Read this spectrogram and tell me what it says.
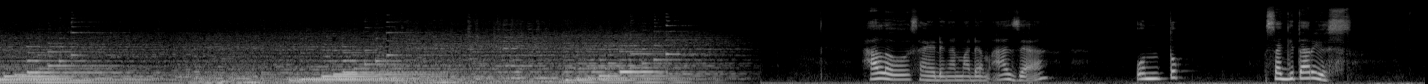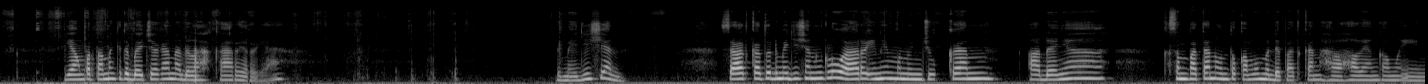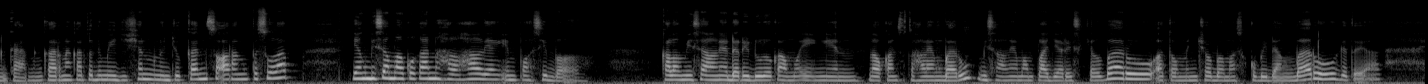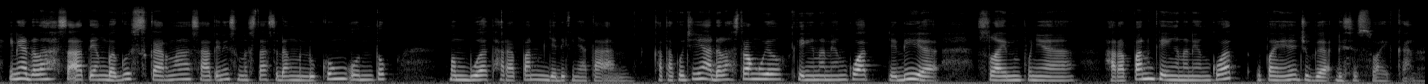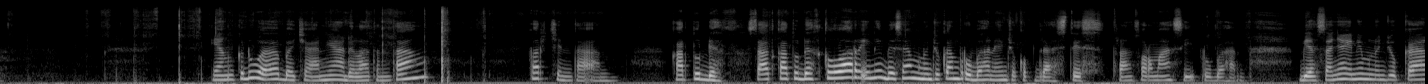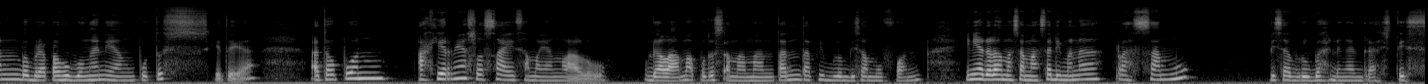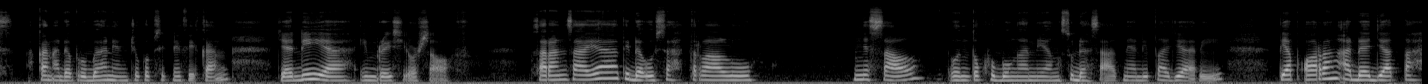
Halo, saya dengan Madam Aza untuk Sagittarius. Yang pertama kita bacakan adalah karir ya. The Magician. Saat kartu The Magician keluar, ini menunjukkan adanya kesempatan untuk kamu mendapatkan hal-hal yang kamu inginkan. Karena kartu The Magician menunjukkan seorang pesulap yang bisa melakukan hal-hal yang impossible kalau misalnya dari dulu kamu ingin melakukan suatu hal yang baru, misalnya mempelajari skill baru atau mencoba masuk ke bidang baru gitu ya. Ini adalah saat yang bagus karena saat ini semesta sedang mendukung untuk membuat harapan menjadi kenyataan. Kata kuncinya adalah strong will, keinginan yang kuat. Jadi ya selain punya harapan, keinginan yang kuat, upayanya juga disesuaikan. Yang kedua, bacaannya adalah tentang percintaan kartu death. Saat kartu death keluar ini biasanya menunjukkan perubahan yang cukup drastis, transformasi perubahan. Biasanya ini menunjukkan beberapa hubungan yang putus gitu ya. Ataupun akhirnya selesai sama yang lalu. Udah lama putus sama mantan tapi belum bisa move on. Ini adalah masa-masa di mana rasamu bisa berubah dengan drastis. Akan ada perubahan yang cukup signifikan. Jadi ya embrace yourself. Saran saya tidak usah terlalu menyesal untuk hubungan yang sudah saatnya dipelajari. Tiap orang ada jatah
